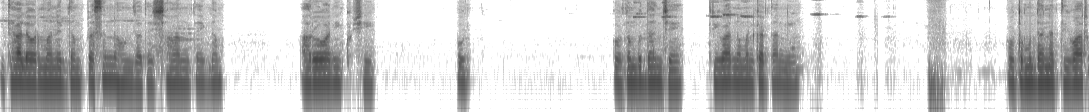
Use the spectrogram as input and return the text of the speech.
इथे आल्यावर मन एकदम प्रसन्न होऊन जाते शांत एकदम आरो आणि खुशी. बौ गौतम बुद्धांचे त्रिवार नमन करताना गौतम बुद्धांना त्रिवार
